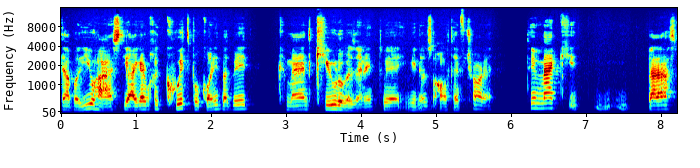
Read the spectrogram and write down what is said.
W هست. یا اگر بخواید quit بکنید باید برید Command Q رو بزنید. توی ویندوز Alt F4 توی مک برعکس,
